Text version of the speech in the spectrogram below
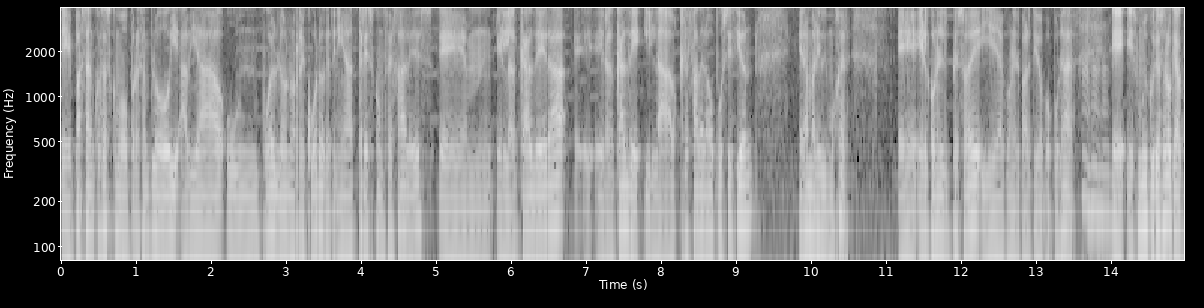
Eh, pasan cosas como, por ejemplo, hoy había un pueblo, no recuerdo, que tenía tres concejales. Em, el alcalde era eh, el alcalde y la jefa de la oposición era marido y mujer. Eh, él con el PSOE y ella con el Partido Popular. es muy curioso lo que ha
